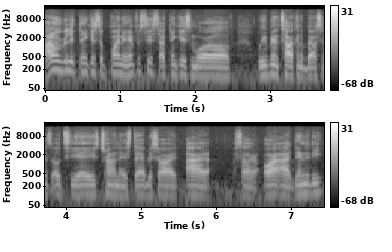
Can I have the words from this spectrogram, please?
I don't really think it's a point of emphasis. I think it's more of we've been talking about since OTAs, trying to establish our our sorry our identity.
